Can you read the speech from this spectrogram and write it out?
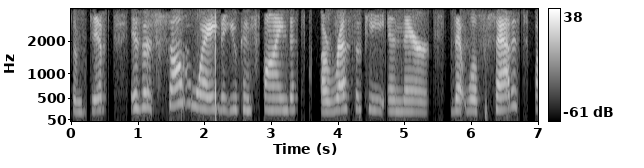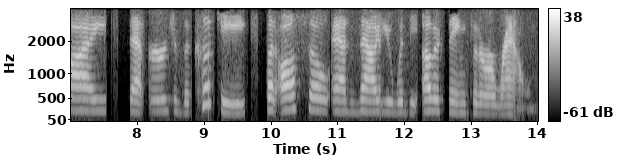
some dip is there some way that you can find a recipe in there that will satisfy that urge of the cookie but also add value with the other things that are around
